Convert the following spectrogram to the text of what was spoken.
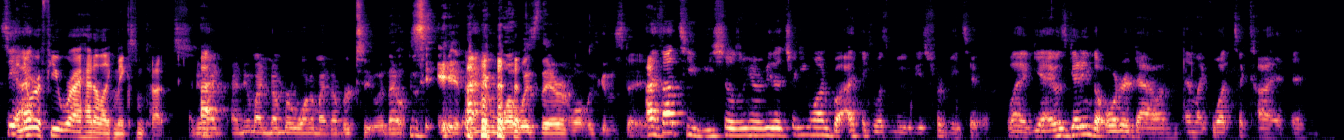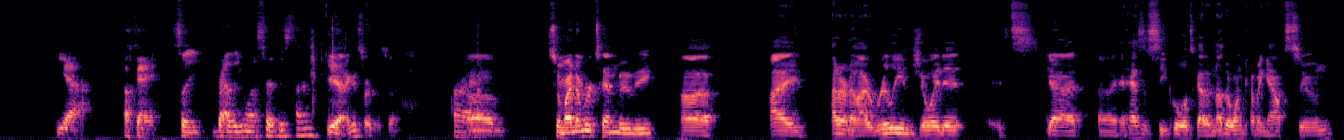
See, and there I, were a few where I had to like make some cuts. I knew, my, I knew my number one and my number two, and that was it. I knew what was there and what was going to stay. I thought TV shows were gonna be the tricky one, but I think it was movies for me too. Like, yeah, it was getting the order down and like what to cut and yeah. Okay, so Bradley, you want to start this time? yeah, I can start this time. All right. Um, so my number ten movie, uh, I I don't know, I really enjoyed it. It's got uh, it has a sequel. It's got another one coming out soon,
